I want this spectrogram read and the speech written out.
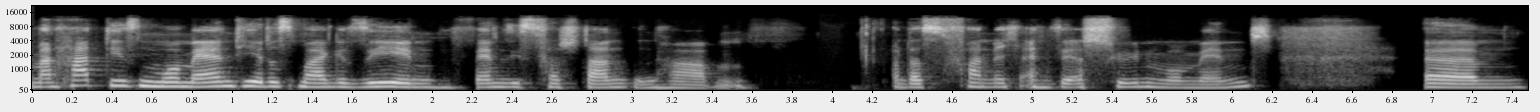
man hat diesen Moment jedes Mal gesehen, wenn sie es verstanden haben. Und das fand ich einen sehr schönen Moment. Ähm,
